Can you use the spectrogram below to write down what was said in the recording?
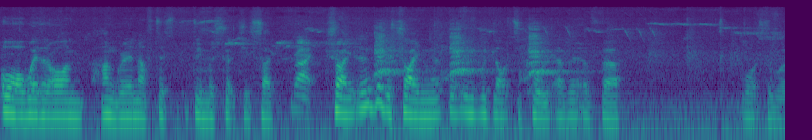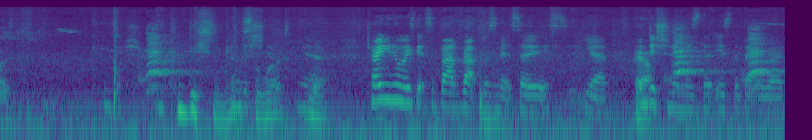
or whether I'm hungry enough to do my stretches. So right. train a bit of training. uh, We would like to call it a bit of uh, what's the word? Conditioning. That's the Conditioning, word. yeah. Yeah. Training always gets a bad rap, doesn't it? So it's yeah. Yeah. Conditioning is the is the better word,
